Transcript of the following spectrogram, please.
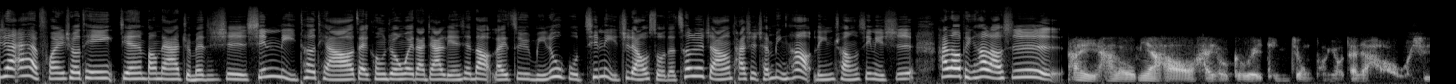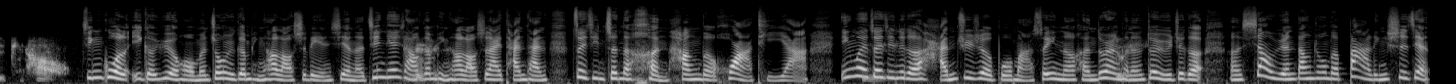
DJ F，欢迎收听。今天帮大家准备的是心理特调，在空中为大家连线到来自于麋鹿谷心理治疗所的策略长，他是陈品浩，临床心理师。Hello，品浩老师。Hi，Hello，米娅好，还有各位听众朋友，大家好，我是品浩。经过了一个月后，我们终于跟平浩老师连线了。今天想要跟平浩老师来谈谈最近真的很夯的话题呀、啊，因为最近这个韩剧热播嘛，所以呢，很多人可能对于这个呃校园当中的霸凌事件，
